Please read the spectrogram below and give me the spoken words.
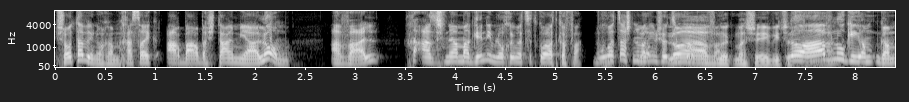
שלא תבינו, אני חייב לשחק 4-4-2 יהלום, אבל אז שני המגנים לא יכולים לצאת כל התקפה. והוא רצה שני לא- מגנים שיוצאים לא כל התקפה. אהבנו את מה שאיביץ' עשה, לא אהבנו, כי גם-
